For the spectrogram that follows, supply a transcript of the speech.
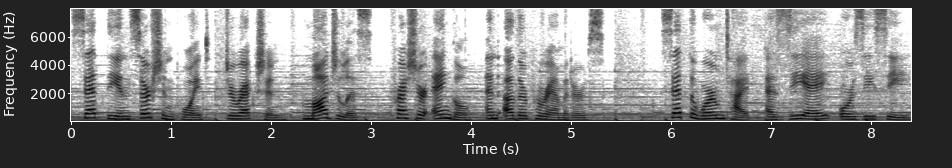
Set the insertion point, direction, modulus, pressure angle, and other parameters. Set the worm type as ZA or ZC.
